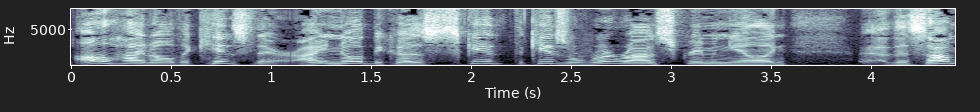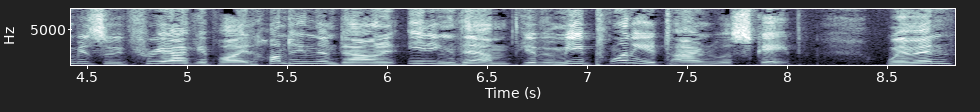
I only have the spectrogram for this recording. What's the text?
I'll hide all the kids there. I know because skid, the kids will run around screaming, yelling. Uh, the zombies will be preoccupied hunting them down and eating them, giving me plenty of time to escape. Women,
